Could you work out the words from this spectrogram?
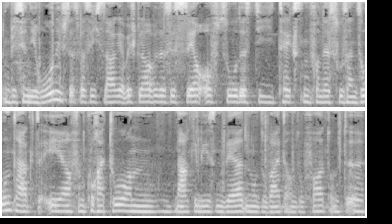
ein bisschen ironisch, das was ich sage, aber ich glaube, das ist sehr oft so, dass die Texten von der Susan Sontag eher von Kuratoren nachgelesen werden und so weiter und so fort und äh,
